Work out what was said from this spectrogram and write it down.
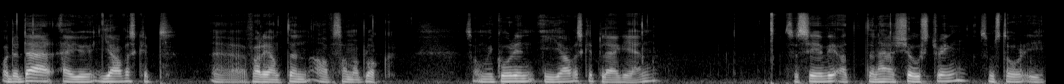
Och det där är ju JavaScript-varianten eh, av samma block. Så om vi går in i JavaScript-läge igen så ser vi att den här showstring som står i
